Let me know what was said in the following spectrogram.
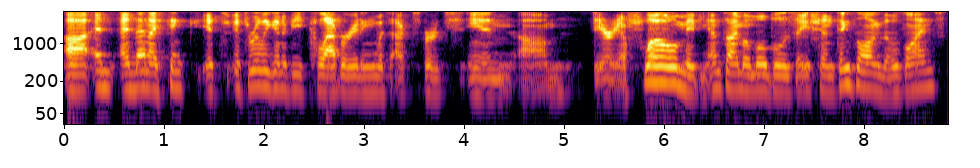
uh, and and then I think it's it's really going to be collaborating with experts in um, the area of flow, maybe enzyme immobilization, things along those lines,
